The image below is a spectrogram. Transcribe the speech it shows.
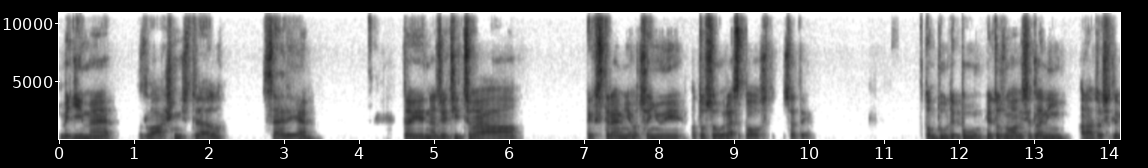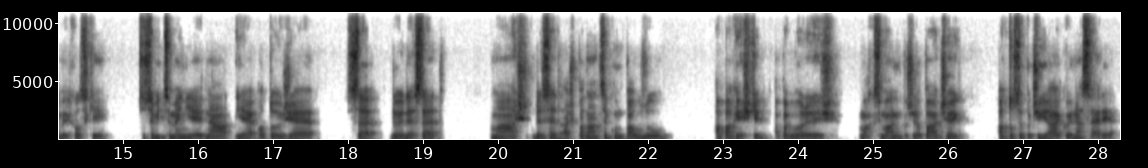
vidíme zvláštní styl série. To je jedna z věcí, co já extrémně oceňuji, a to jsou respost sety. V tom tooltipu je to znova vysvětlený, ale já to vysvětlím v rychlosti. Co se víceméně jedná, je o to, že se dojede set, máš 10 až 15 sekund pauzu a pak ještě, a pak maximální počet opáček a to se počítá jako jedna série.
